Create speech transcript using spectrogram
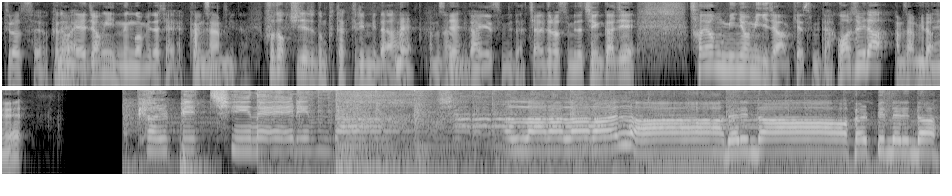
들었어요. 그나마 네. 애정이 있는 겁니다. 제가 감사합니다. 후속 취재 좀 부탁드립니다. 네, 감사합니다. 예, 알겠습니다. 잘 들었습니다. 지금까지 서영민효미 기자와 함께했습니다. 고맙습니다. 감사합니다. 네. 별빛이 내린다. 라라라라라 내린다 별빛 내린다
